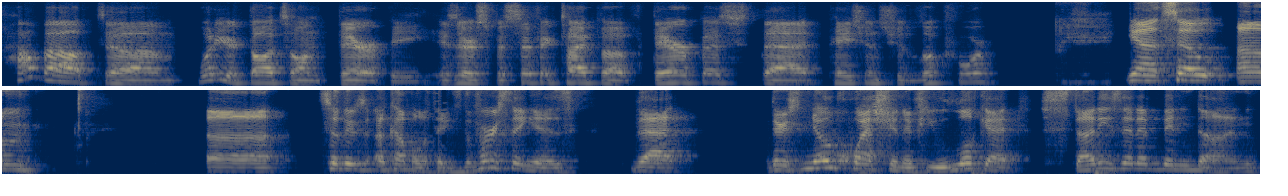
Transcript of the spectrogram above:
how about um, what are your thoughts on therapy? Is there a specific type of therapist that patients should look for? Yeah. So, um, uh, so there's a couple of things. The first thing is that there's no question if you look at studies that have been done,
